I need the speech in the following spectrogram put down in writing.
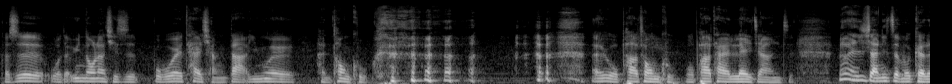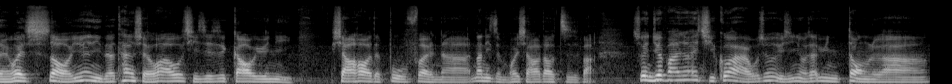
可是我的运动量其实不会太强大，因为很痛苦。哎，我怕痛苦，我怕太累这样子。那你想，你怎么可能会瘦？因为你的碳水化合物其实是高于你消耗的部分啊。那你怎么会消耗到脂肪？所以你就发现说，哎，奇怪，我就已经有在运动了啊，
